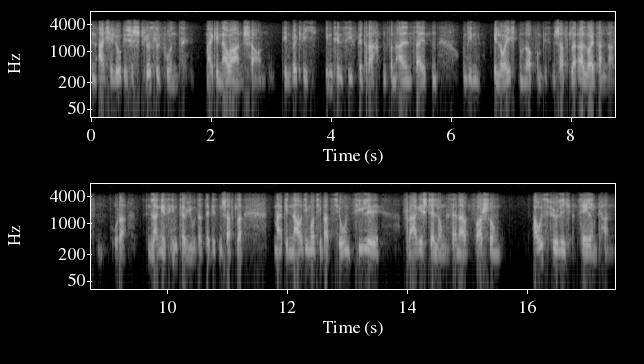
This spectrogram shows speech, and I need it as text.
einen archäologischen Schlüsselfund mal genauer anschauen, den wirklich intensiv betrachten von allen Seiten und ihn beleuchten und auch vom Wissenschaftler erläutern lassen. Oder ein langes Interview, dass der Wissenschaftler mal genau die Motivation, Ziele, Fragestellung seiner Forschung ausführlich erzählen kann.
